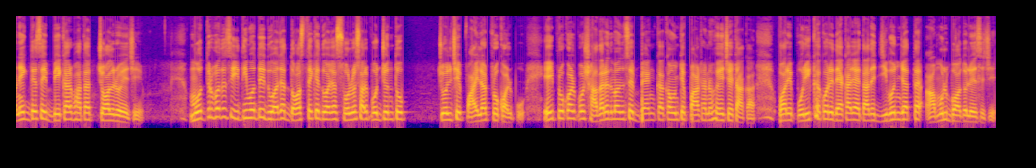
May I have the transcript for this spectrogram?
অনেক দেশেই বেকার ভাতার চল রয়েছে। মধ্যপ্রদেশে ইতিমধ্যেই দু দশ থেকে দু সাল পর্যন্ত চলছে পাইলট প্রকল্প। এই প্রকল্প সাধারণ মানুষের ব্যাংক অ্যাকাউন্টে পাঠানো হয়েছে টাকা। পরে পরীক্ষা করে দেখা যায় তাদের জীবনযাত্রার আমূল বদল এসেছে।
